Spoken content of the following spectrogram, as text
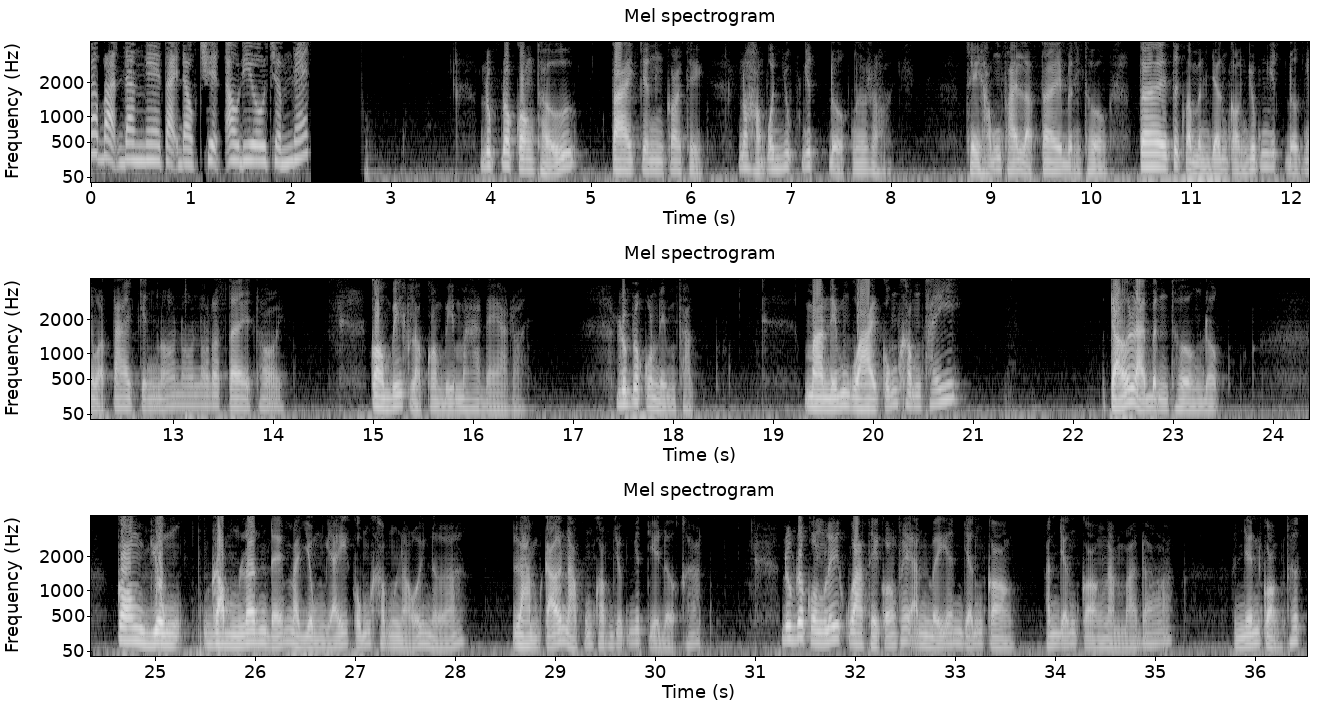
Các bạn đang nghe tại đọc truyện audio.net. Lúc đó con thử tay chân coi thì nó không có nhúc nhích được nữa rồi. Thì không phải là tê bình thường. Tê tức là mình vẫn còn nhúc nhích được nhưng mà tay chân nó nó nó, nó tê thôi. Con biết là con bị ma đè rồi. Lúc đó con niệm Phật. Mà niệm hoài cũng không thấy trở lại bình thường được. Con dùng gồng lên để mà dùng dãy cũng không nổi nữa. Làm cỡ nào cũng không giúp nhích gì được hết. Lúc đó con liếc qua thì con thấy anh Mỹ anh vẫn còn, anh vẫn còn nằm ở đó. anh vẫn còn thức.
